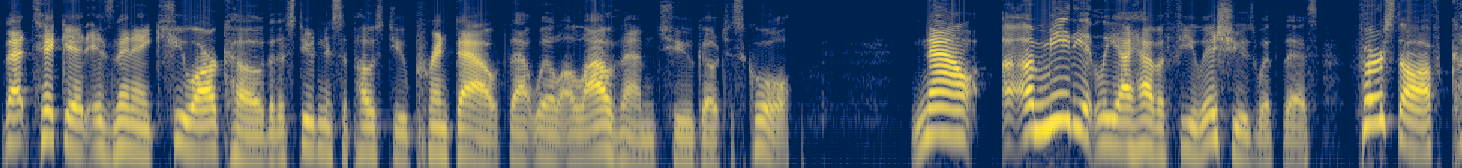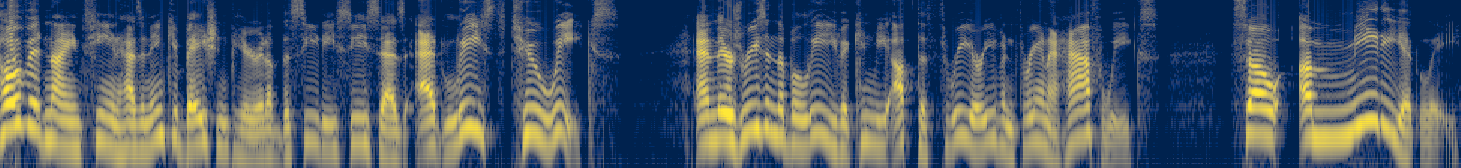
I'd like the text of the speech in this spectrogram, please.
That ticket is then a QR code that a student is supposed to print out that will allow them to go to school. Now, uh, immediately I have a few issues with this. First off, COVID 19 has an incubation period of the CDC says at least two weeks. And there's reason to believe it can be up to three or even three and a half weeks. So immediately,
